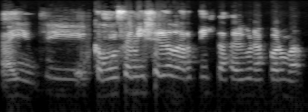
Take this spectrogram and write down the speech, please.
Hay como un semillero de artistas de alguna forma.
